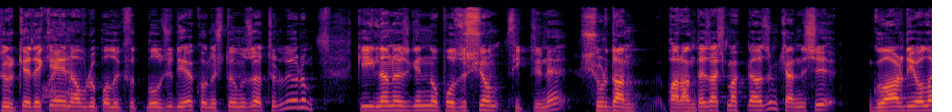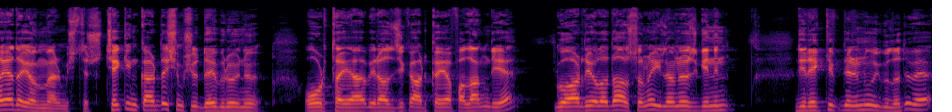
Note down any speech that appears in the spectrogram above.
Türkiye'deki en Avrupalık futbolcu diye konuştuğumuzu hatırlıyorum. Ki İlhan Özgen'in o pozisyon fikrine şuradan parantez açmak lazım. Kendisi Guardiola'ya da yön vermiştir. Çekin kardeşim şu De Bruyne'ü ortaya birazcık arkaya falan diye. Guardiola daha sonra İlhan Özgen'in direktiflerini uyguladı ve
